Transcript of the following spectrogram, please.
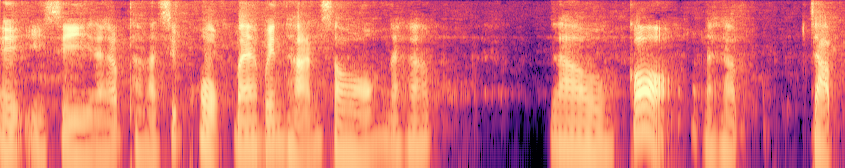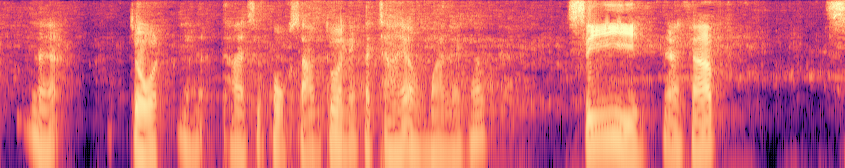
AEC นะครับ ฐาน 16แปลงเป็นฐาน 2 นะครับ เราก็นะครับจับนะโจทย์นะฐาน 16 3 ตัวนี้กระจายออกมาเลยครับ C นะครับ C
